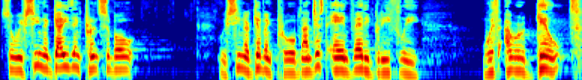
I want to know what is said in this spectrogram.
So we've seen a guiding principle, we've seen our giving probed, and just end very briefly with our guilt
